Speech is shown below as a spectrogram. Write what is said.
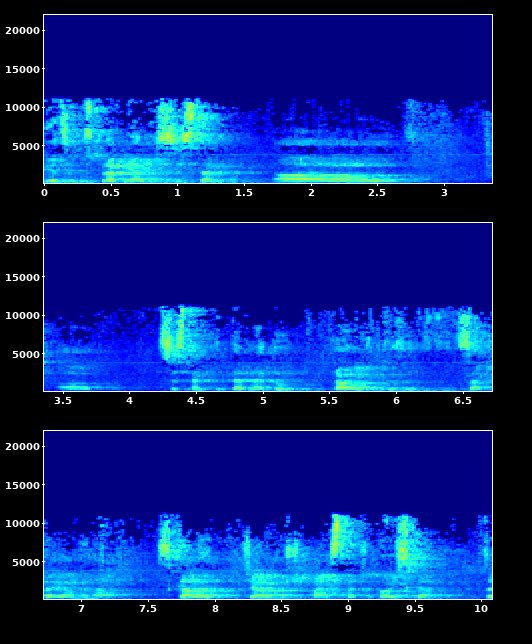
wiedzy usprawniali system system internetu, projekt zakrojony na skalę działalności państwa czy wojska, to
